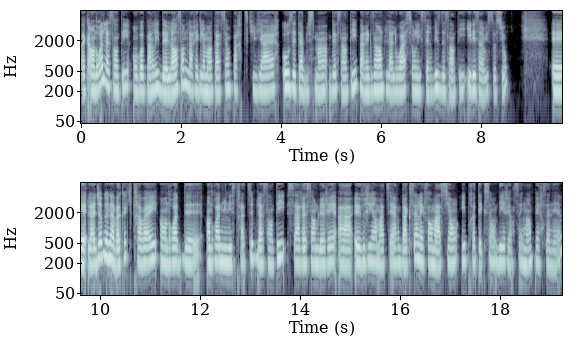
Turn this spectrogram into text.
En droit de la santé, on va parler de l'ensemble de la réglementation particulière aux établissements de santé, par exemple la loi sur les services de santé et les services sociaux. Euh, la job d'un avocat qui travaille en droit, de, en droit administratif de la santé, ça ressemblerait à œuvrer en matière d'accès à l'information et protection des renseignements personnels,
